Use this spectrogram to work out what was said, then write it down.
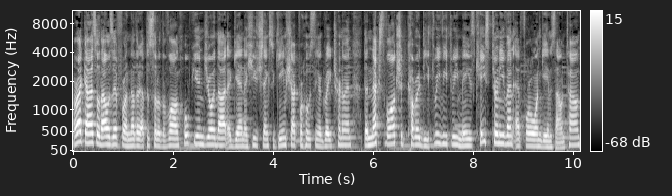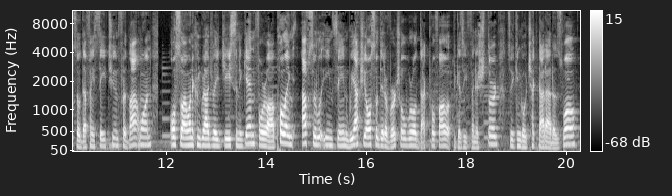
Alright guys, so that was it for another episode of the vlog. Hope you enjoyed that. Again, a huge thanks to Game Shack for hosting a great tournament. The next vlog should cover the 3v3 Maze Case Turn event at 401 Games Downtown, so definitely stay tuned for that one. Also, I want to congratulate Jason again for uh, pulling absolutely insane. We actually also did a virtual world deck profile because he finished third, so you can go check that out as well.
